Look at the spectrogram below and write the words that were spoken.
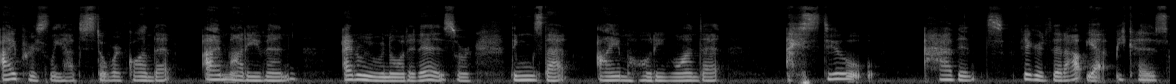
i personally have to still work on that i'm not even i don't even know what it is or things that i am holding on that I still haven't figured it out yet because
